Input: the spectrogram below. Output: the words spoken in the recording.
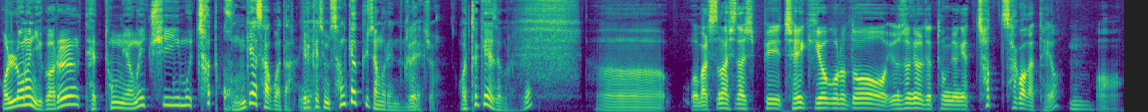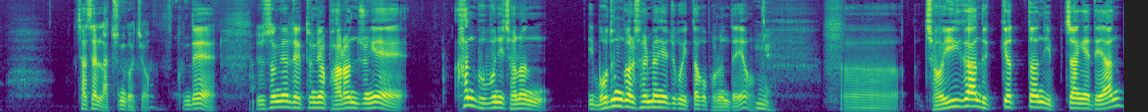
언론은 이거를 대통령의 취임 후 첫 공개 사과다 이렇게 네. 지금 성격 규정을 했는데 그랬죠. 어떻게 해서 그러고요? 어 뭐 말씀하시다시피 제 기억으로도 윤석열 대통령의 첫 사과 같아요. 음. 어, 자세를 낮춘 거죠. 근데 윤석열 대통령 발언 중에 한 부분이 저는 이 모든 걸 설명해 주고 있다고 보는데요. 네. 어, 저희가 느꼈던 입장에 대한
